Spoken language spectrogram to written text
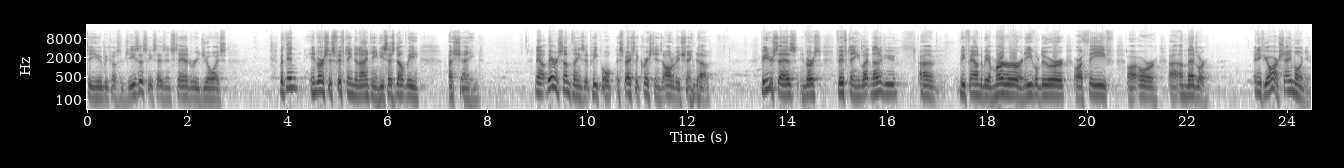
to you because of Jesus. He says, instead, rejoice. But then in verses 15 to 19, he says, don't be ashamed. Now, there are some things that people, especially Christians, ought to be ashamed of. Peter says in verse 15, let none of you uh, be found to be a murderer or an evildoer or a thief or, or uh, a meddler. And if you are, shame on you.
